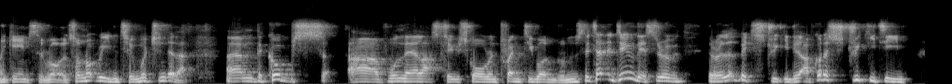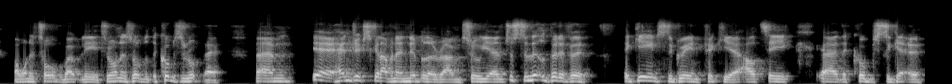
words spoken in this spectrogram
against the Royals. So I'm not reading too much into that. Um, the Cubs have won their last two, scoring 21 runs. They tend to do this. They're a, they're a little bit streaky. I've got a streaky team I want to talk about later on as well, but the Cubs are up there. Um, yeah, Hendricks can have a nibble around. So yeah, just a little bit of a against the grain pick here. I'll take uh, the Cubs to get a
